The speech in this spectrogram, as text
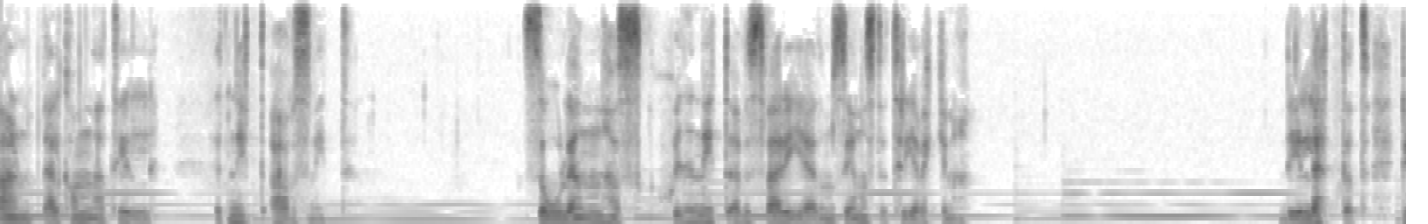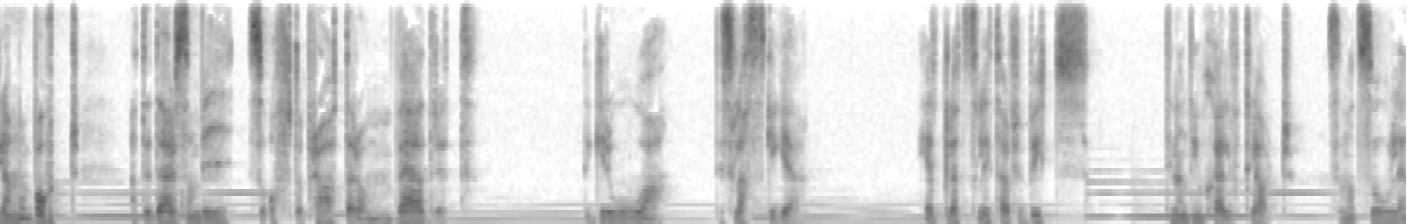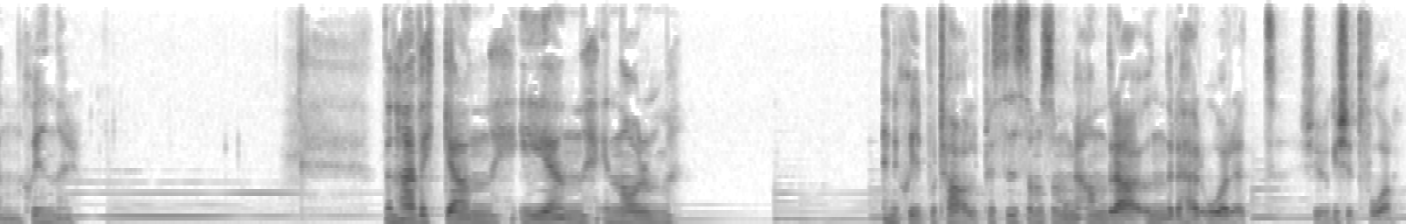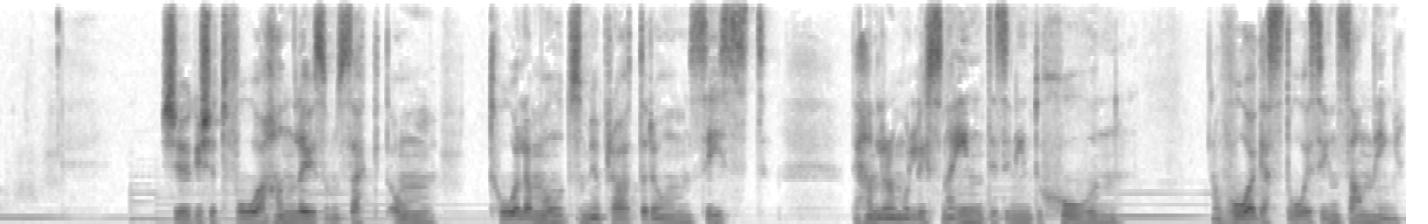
Varmt välkomna till ett nytt avsnitt. Solen har skinit över Sverige de senaste tre veckorna. Det är lätt att glömma bort att det där som vi så ofta pratar om, vädret, det gråa, det slaskiga, helt plötsligt har förbytts till någonting självklart, som att solen skiner. Den här veckan är en enorm energiportal, precis som så många andra under det här året 2022. 2022 handlar ju som sagt om tålamod som jag pratade om sist. Det handlar om att lyssna in till sin intuition och våga stå i sin sanning.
